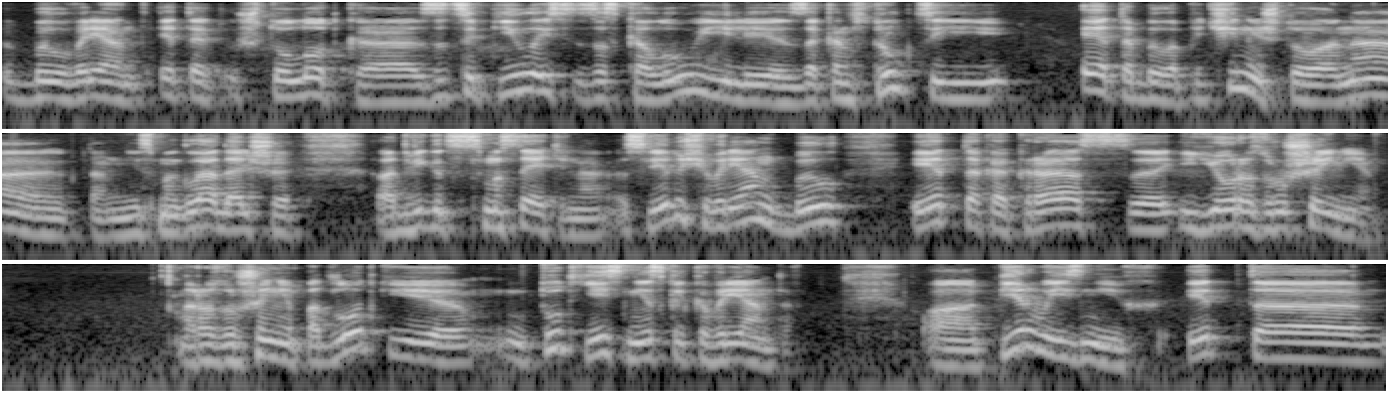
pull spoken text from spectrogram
был вариант, это что лодка зацепилась за скалу или за конструкцией это было причиной, что она там, не смогла дальше а, двигаться самостоятельно. Следующий вариант был это как раз э, ее разрушение. Разрушение подлодки. Тут есть несколько вариантов. А, первый из них – это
